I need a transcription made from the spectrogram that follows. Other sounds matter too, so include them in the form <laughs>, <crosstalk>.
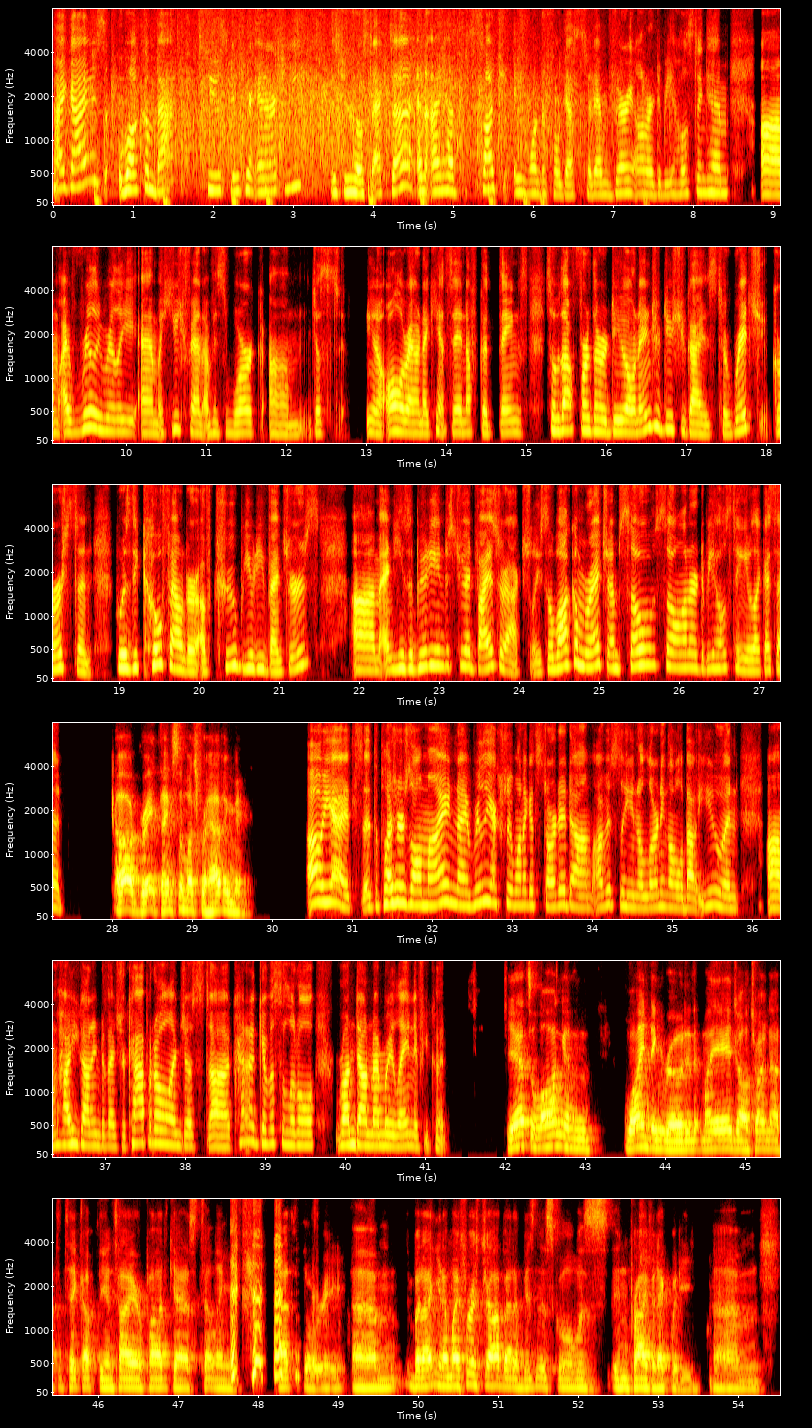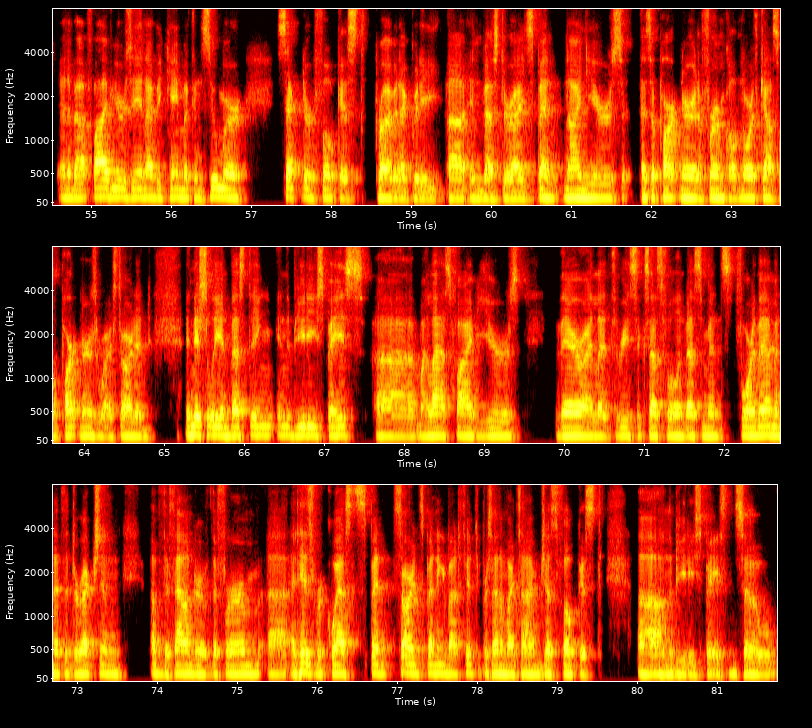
Hi, guys. Welcome back to Skincare Anarchy. This is your host, Ekta, and I have such a wonderful guest today. I'm very honored to be hosting him. Um, I really, really am a huge fan of his work. Um, just you know, all around. I can't say enough good things. So without further ado, I want to introduce you guys to Rich Gersten, who is the co-founder of True Beauty Ventures. Um, and he's a beauty industry advisor, actually. So welcome, Rich. I'm so, so honored to be hosting you, like I said. Oh, great. Thanks so much for having me. Oh yeah, it's the pleasure is all mine. And I really actually want to get started. Um, obviously, you know, learning all about you and um, how you got into venture capital, and just uh, kind of give us a little rundown memory lane, if you could. Yeah, it's a long and winding road, and at my age, I'll try not to take up the entire podcast telling that <laughs> story. Um, but I, you know, my first job out of business school was in private equity, um, and about five years in, I became a consumer sector focused private equity uh, investor. I spent nine years as a partner at a firm called North Castle Partners, where I started initially investing in the beauty space. Uh, my last five years there, I led three successful investments for them, and at the direction of the founder of the firm, uh, at his request, spent started spending about fifty percent of my time just focused uh, on the beauty space. And so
